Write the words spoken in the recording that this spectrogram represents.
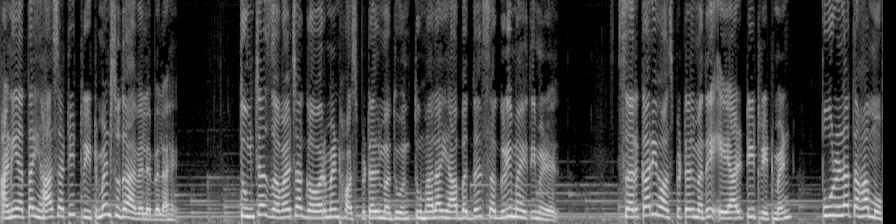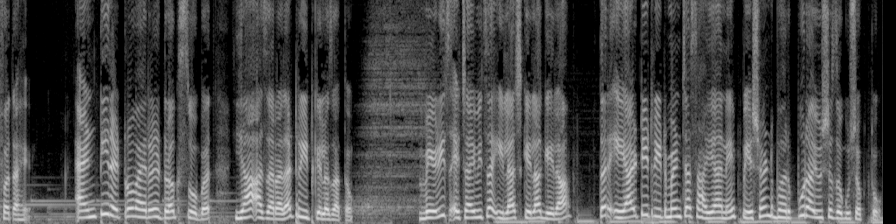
आणि आता ह्यासाठी ट्रीटमेंट सुद्धा अवेलेबल आहे. तुमच्या जवळच्या गव्हर्नमेंट हॉस्पिटलमधून तुम्हाला याबद्दल सगळी माहिती मिळेल. सरकारी हॉस्पिटलमध्ये ए आर टी ट्रीटमेंट पूर्णतः मोफत आहे. अँटी रेट्रोव्हायरल ड्रग्ससोबत सोबत या आजाराला ट्रीट केलं जातं. वेळीच एच आय व्हीचा इलाज केला गेला तर ए आर टी ट्रीटमेंटच्या सहाय्याने पेशंट भरपूर आयुष्य जगू शकतो.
